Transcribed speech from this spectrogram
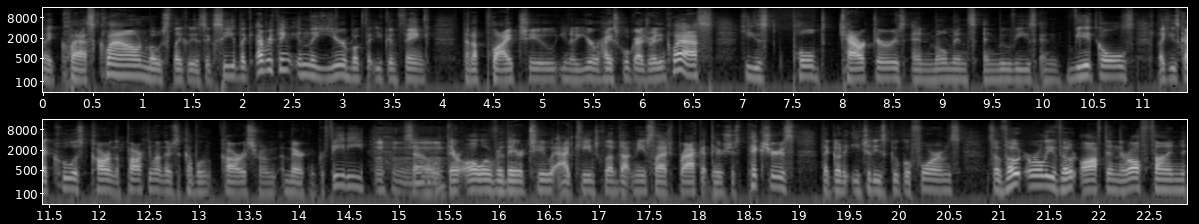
like class clown, most likely to succeed, like everything in the yearbook that you can think that apply to, you know, your high school graduating class. He's pulled characters and moments and movies and vehicles. Like he's got coolest car in the parking lot. There's a couple of cars from American Graffiti. Mm-hmm. So they're all over there too at cageclub.me slash bracket. There's just pictures that go to each of these Google Forms. So vote early, vote often. They're all fun.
